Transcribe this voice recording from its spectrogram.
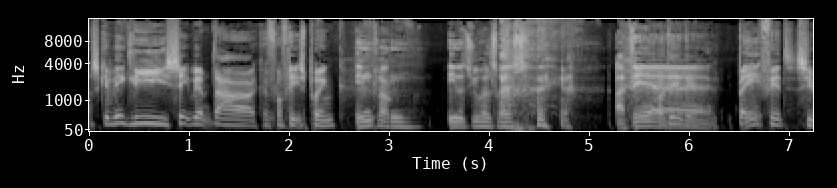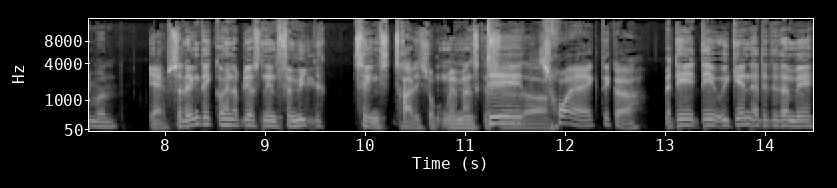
21.40. Skal vi ikke lige se, hvem der kan få flest point? inden klokken 21.50. Og det er... Og det er det. Bangfit, Simon. Ja, så længe det ikke går hen og bliver sådan en familietingstradition, med man skal Det sidde og... tror jeg ikke, det gør. Men det, det er jo igen, at det det der med,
